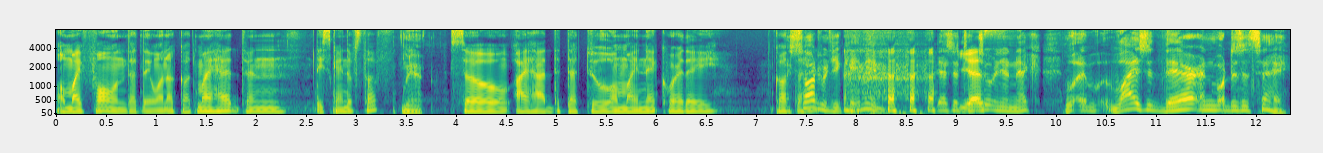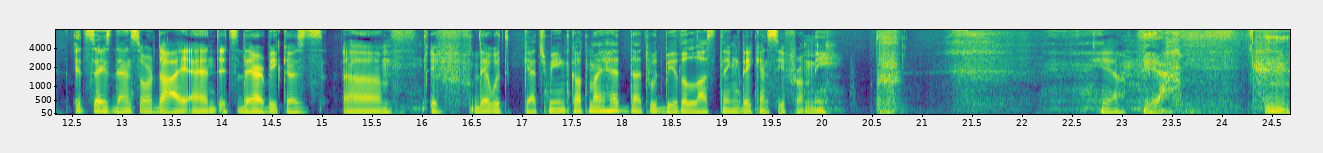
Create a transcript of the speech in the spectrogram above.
on my phone that they want to cut my head and this kind of stuff. Yeah. So I had the tattoo on my neck where they cut. I the saw it when you came in. There's a Yes. tattoo in your neck. Why is it there and what does it say? It says dance or die, and it's there because um, if they would catch me and cut my head, that would be the last thing they can see from me. Yeah, Yeah. Mm.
